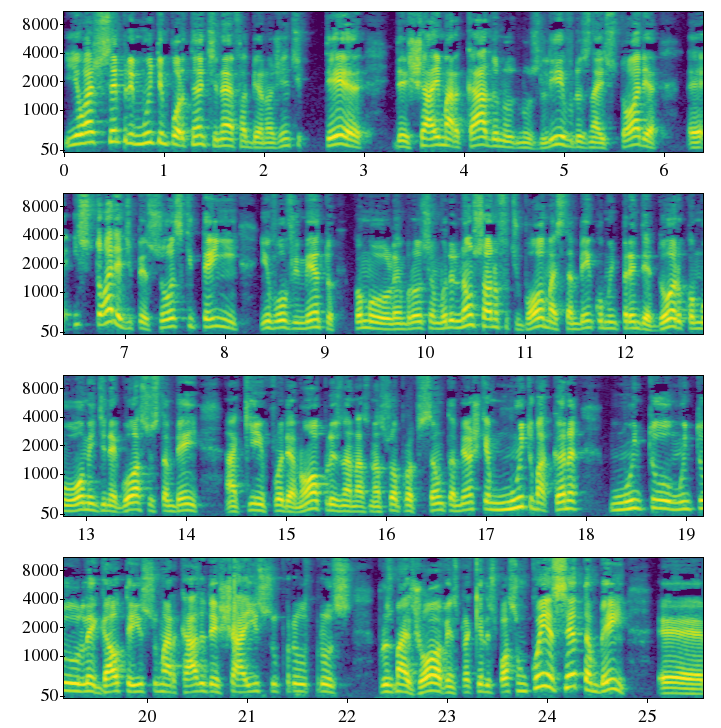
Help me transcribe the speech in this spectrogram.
E eu acho sempre muito importante, né, Fabiano, a gente ter, deixar aí marcado no, nos livros, na história, é, história de pessoas que têm envolvimento, como lembrou o senhor Murilo, não só no futebol, mas também como empreendedor, como homem de negócios também aqui em Florianópolis, na, na, na sua profissão também. Eu acho que é muito bacana, muito, muito legal ter isso marcado deixar isso para os mais jovens, para que eles possam conhecer também é,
